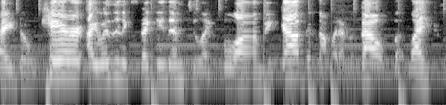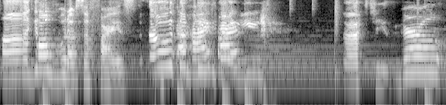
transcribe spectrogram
I don't care. I wasn't expecting them to like full on make out. That's not what I'm about. But like hug, hug would have sufficed. So something high five. You... oh, ah, jeez, girl.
